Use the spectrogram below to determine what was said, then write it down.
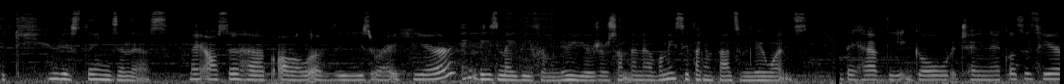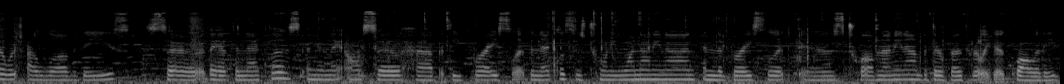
the cutest things in this. They also have all of these right here. these may be from New Year's or something. Now, let me see if I can find some new ones. They have the gold chain necklaces here, which I love these. So they have the necklace and then they also have the bracelet. The necklace is $21.99 and the bracelet is $12.99, but they're both really good quality.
